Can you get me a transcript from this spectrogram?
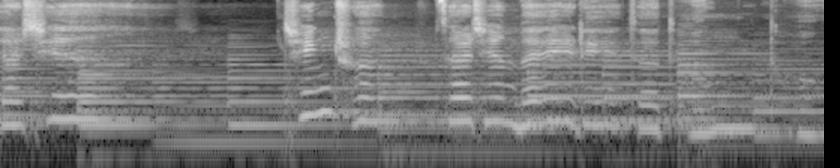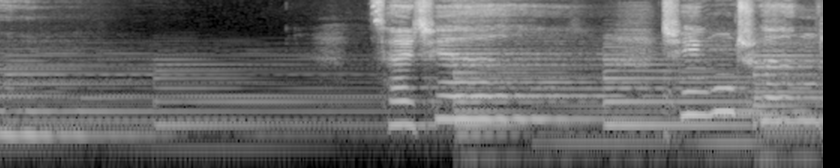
再见，青春，再见美丽的疼痛。再见，青春，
